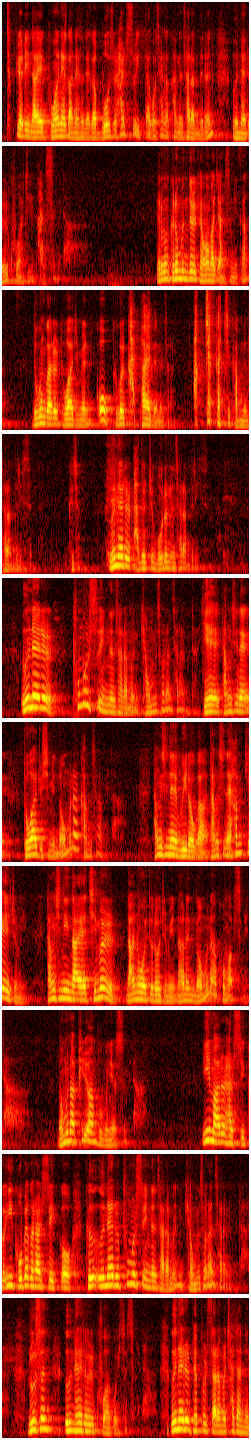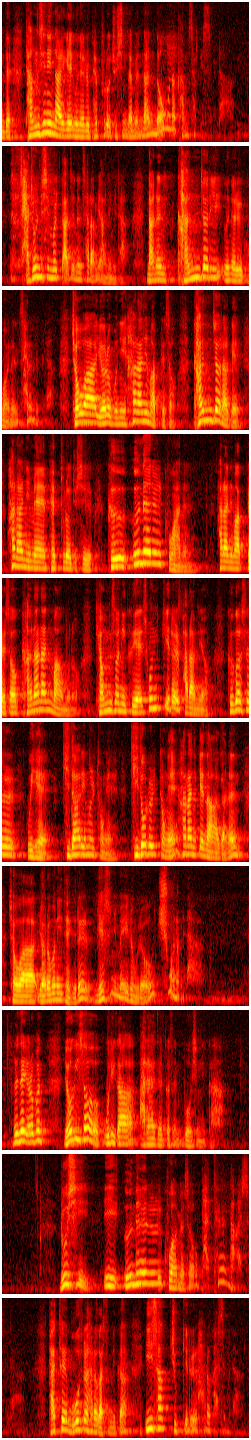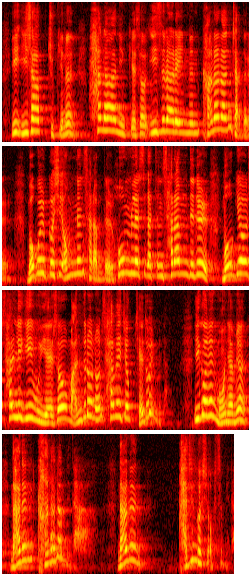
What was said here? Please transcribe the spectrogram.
특별히 나의 구원에 관해서 내가 무엇을 할 수 있다고 생각하는 사람들은 은혜를 구하지 않습니다. 여러분 그런 분들 경험하지 않습니까? 누군가를 도와주면 꼭 그걸 갚아야 되는 사람, 악착같이 갚는 사람들이 있습니다. 그죠? 은혜를 받을 줄 모르는 사람들이. 은혜를 품을 수 있는 사람은 겸손한 사람입니다. 예, 당신의 도와주심이 너무나 감사합니다. 당신의 위로가 당신의 함께 해 줌이 당신이 나의 짐을 나누어 들어줌이 나는 너무나 고맙습니다. 너무나 필요한 부분이었습니다. 이 말을 할 수 있고 이 고백을 할 수 있고 그 은혜를 품을 수 있는 사람은 겸손한 사람입니다. 룻은 은혜를 구하고 있었습니다. 은혜를 베풀 사람을 찾았는데 당신이 나에게 은혜를 베풀어 주신다면 난 너무나 감사하겠습니다. 자존심을 따지는 사람이 아닙니다. 나는 간절히 은혜를 구하는 사람입니다. 저와 여러분이 하나님 앞에서 간절하게 하나님의 베풀어 주실 그 은혜를 구하는 하나님 앞에서 가난한 마음으로 겸손히 그의 손길을 바라며 그것을 위해 기다림을 통해 기도를 통해 하나님께 나아가는 저와 여러분이 되기를 예수님의 이름으로 축원합니다. 그런데 여러분 여기서 우리가 알아야 될 것은 무엇입니까? 룻이 이 은혜를 구하면서 밭에 나갔습니다. 밭에 무엇을 하러 갔습니까? 이삭 죽기를 하러 갔습니다. 이 이삭 죽기는 하나님께서 이스라엘에 있는 가난한 자들, 먹을 것이 없는 사람들, 홈레스 같은 사람들을 먹여 살리기 위해서 만들어 놓은 사회적 제도입니다. 이거는 뭐냐면 나는 가난합니다. 나는 가진 것이 없습니다.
